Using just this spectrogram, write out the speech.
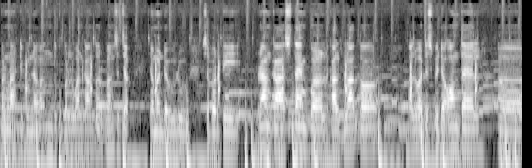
pernah digunakan untuk keperluan kantor bank sejak zaman dahulu seperti brankas, stempel, kalkulator, lalu ada sepeda ontel, eh,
